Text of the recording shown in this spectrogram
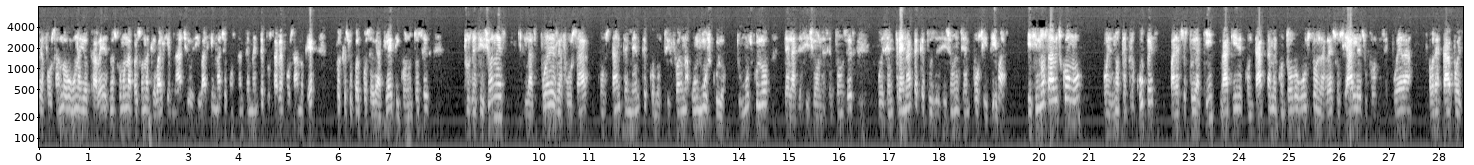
reforzando una y otra vez. No es como una persona que va al gimnasio y si va al gimnasio constantemente, pues está reforzando ¿qué? Pues que su cuerpo se ve atlético. Entonces, tus decisiones las puedes reforzar constantemente como si fuera un músculo, tu músculo de las decisiones. Entonces, pues entrénate a que tus decisiones sean positivas. Y si no sabes cómo, pues no te preocupes, para eso estoy aquí, va aquí, contáctame con todo gusto en las redes sociales o por donde se pueda. Ahora está pues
